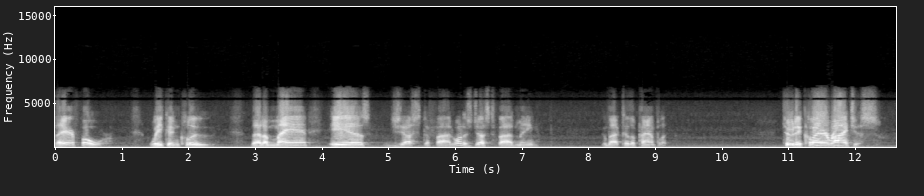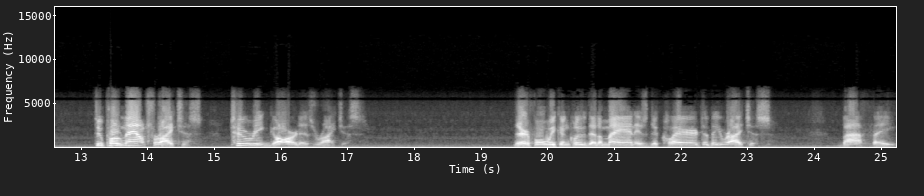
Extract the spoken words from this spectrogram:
Therefore, we conclude that a man is justified. What does justified mean? Go back to the pamphlet. To declare righteous, to pronounce righteous, to regard as righteous. Therefore, we conclude that a man is declared to be righteous by faith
